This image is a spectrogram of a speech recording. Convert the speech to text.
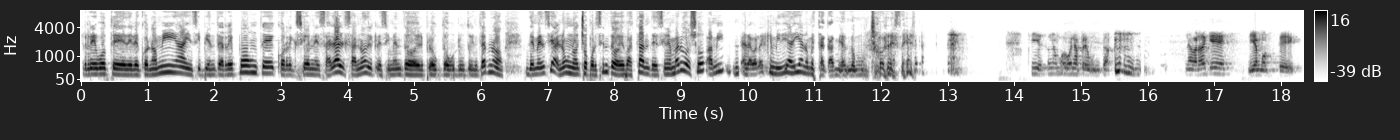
rebote de la economía, incipiente repunte, correcciones al alza, ¿no? Del crecimiento del Producto Bruto Interno demencial, ¿no? Un 8% es bastante. Sin embargo, yo, a mí, la verdad es que mi día a día no me está cambiando mucho. sí, es una muy buena pregunta. la verdad que, digamos, eh,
